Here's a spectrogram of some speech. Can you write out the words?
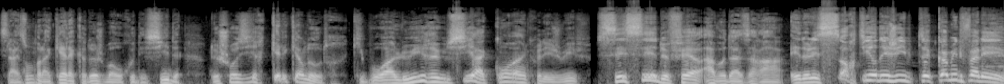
C'est la raison pour laquelle Akadosh Baruch décide de choisir quelqu'un d'autre qui pourra lui réussir à convaincre les Juifs. Cesser de faire Avodazara et de les sortir d'Égypte comme il fallait.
